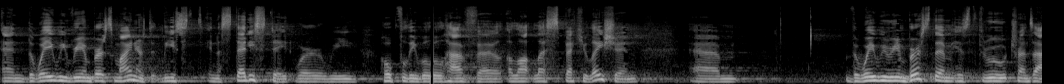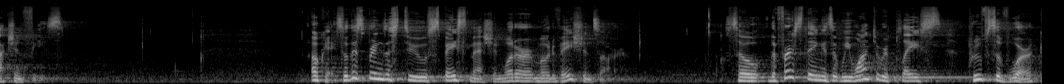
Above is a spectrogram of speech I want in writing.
and the way we reimburse miners, at least in a steady state where we hopefully will have a, a lot less speculation, um, the way we reimburse them is through transaction fees. Okay, so this brings us to Spacemesh and what our motivations are. So the first thing is that we want to replace proofs of work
